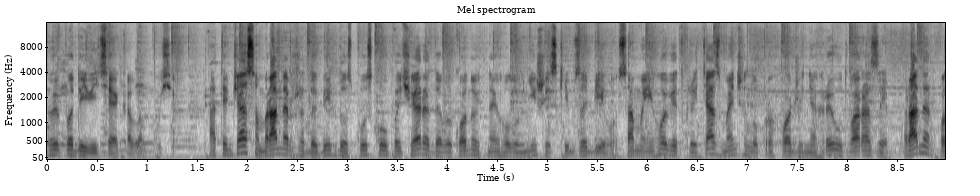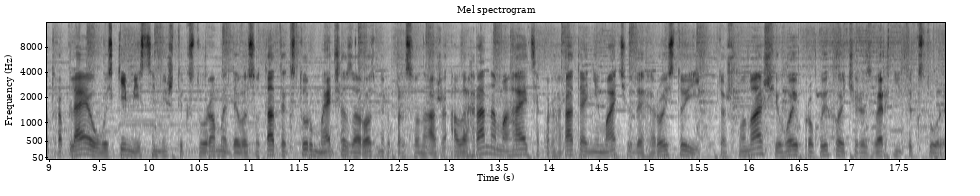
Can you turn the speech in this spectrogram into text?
Ви подивіться, яка лапуся. А тим часом ранер вже добіг до спуску у печери, де виконують найголовніший скіп забігу. Саме його відкриття зменшило проходження гри у два рази. Ранер потрапляє у вузьке місце між текстурами, де висота текстур менша за розмір персонажа, але гра намагається програти анімацію, де герой стоїть, тож вона ж його і пропихує через верхні текстури.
